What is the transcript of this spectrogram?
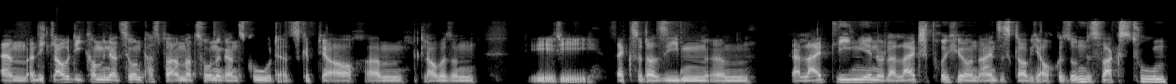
Ähm, also ich glaube, die Kombination passt bei Amazon ganz gut. Also es gibt ja auch, ähm, ich glaube, so ein, die, die sechs oder sieben ähm, ja, Leitlinien oder Leitsprüche und eins ist, glaube ich, auch gesundes Wachstum,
